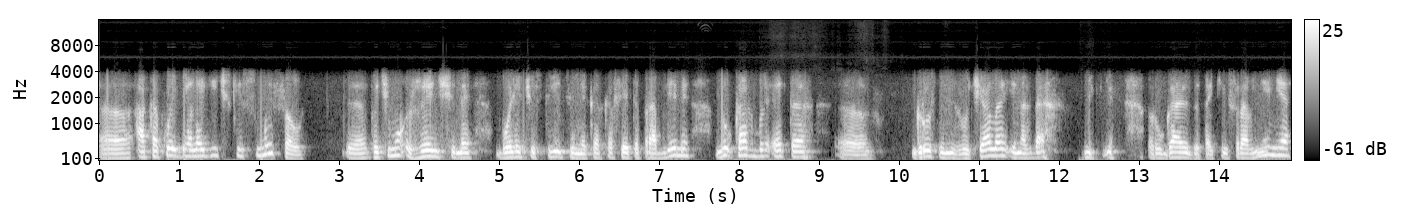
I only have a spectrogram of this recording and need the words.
а какой биологический смысл, э, почему женщины более чувствительны ко, ко всей этой проблеме, ну, как бы это э, грустно не звучало, иногда меня ругают за такие сравнения,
